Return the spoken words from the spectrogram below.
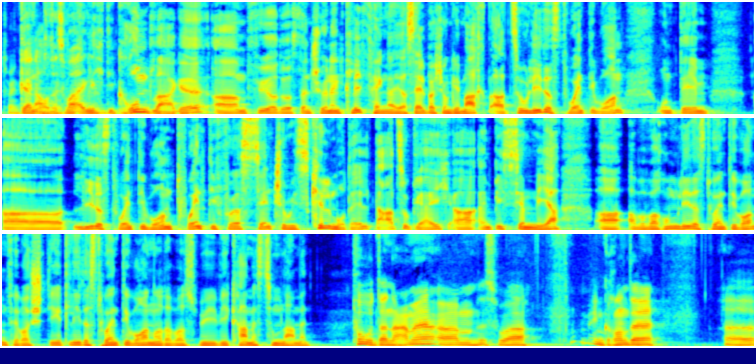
20 Genau, das war eigentlich die Grundlage ähm, für, du hast einen schönen Cliffhanger ja selber schon gemacht, äh, zu Leaders 21 und dem äh, Leaders 21 21st Century Skill Modell. Dazu gleich äh, ein bisschen mehr. Äh, aber warum Leaders 21? Für was steht Leaders 21 oder was? Wie, wie kam es zum Namen? Puh, der Name, ähm, das war im Grunde äh,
